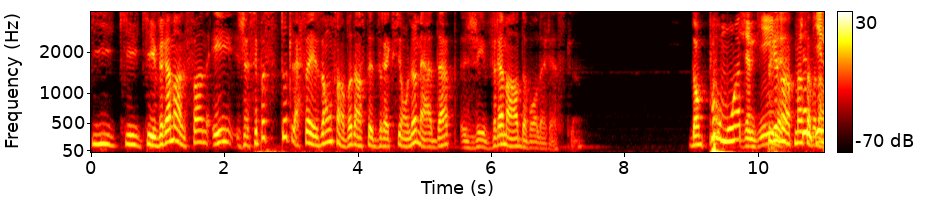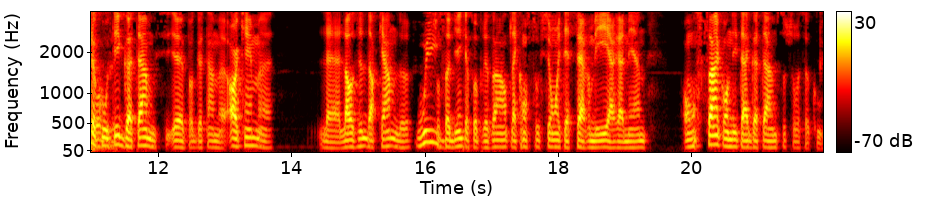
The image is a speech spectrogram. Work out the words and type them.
qui, qui, qui est vraiment le fun. Et je sais pas si toute la saison s'en va dans cette direction-là, mais à date, j'ai vraiment hâte de voir le reste. là. Donc pour moi, J'aime bien, présentement, le, ça va bien dans le côté direction. Gotham aussi, euh, pas Gotham, euh, Arkham, euh, la- l'asile d'Arkham là. oui. Je trouve ça bien qu'elle soit présente. La construction était fermée, elle ramène. On sent qu'on est à Gotham, ça je trouve ça cool.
